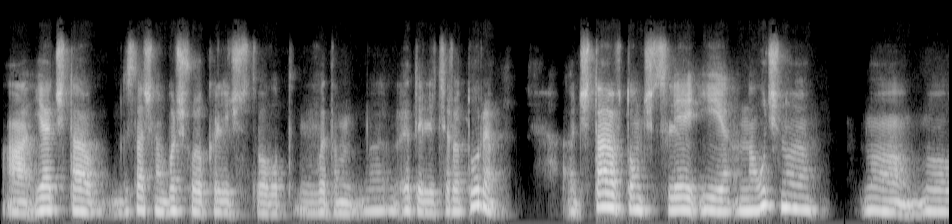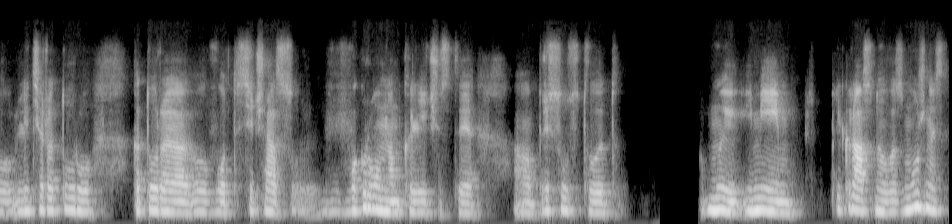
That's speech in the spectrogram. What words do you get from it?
а, я читаю достаточно большое количество вот в этом, этой литературы, читаю в том числе и научную ну, литературу, которая э, вот сейчас в огромном количестве а, присутствует. Мы имеем прекрасную возможность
